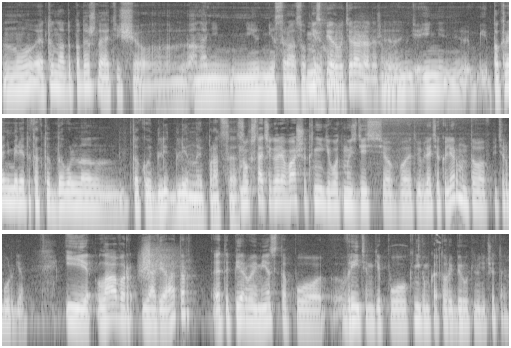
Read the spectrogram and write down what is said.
ну, это надо подождать еще. Она не, не, не сразу Не приходит. с первого тиража даже. Э, и, и, по крайней мере, это как-то довольно такой дли, длинный процесс. Ну, кстати говоря, ваши книги, вот мы здесь в этой библиотеке Лермонтова в Петербурге, и «Лавр», и «Авиатор» — это первое место по, в рейтинге по книгам, которые берут люди читать.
